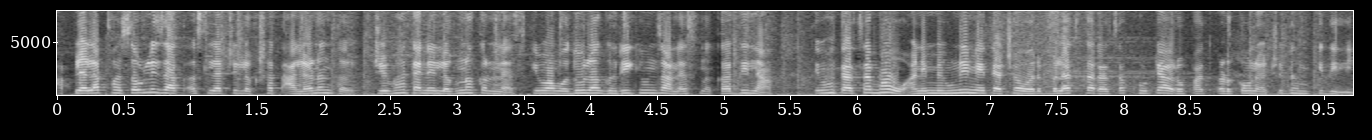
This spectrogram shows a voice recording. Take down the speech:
आपल्याला फसवले जात असल्याचे लक्षात आल्यानंतर जेव्हा त्याने लग्न करण्यास किंवा वधूला घरी घेऊन जाण्यास नकार दिला तेव्हा त्याचा भाऊ आणि मेहुणीने त्याच्यावर बलात्काराचा खोट्या आरोपात अडकवण्याची धमकी दिली.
